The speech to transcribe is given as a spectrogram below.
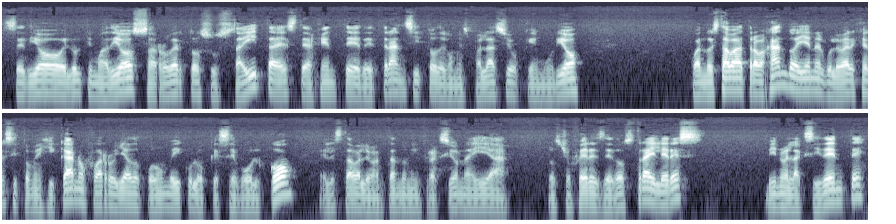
se dio el último adiós a Roberto Sustaita, este agente de tránsito de Gómez Palacio que murió cuando estaba trabajando ahí en el Boulevard Ejército Mexicano. Fue arrollado por un vehículo que se volcó. Él estaba levantando una infracción ahí a los choferes de dos tráileres. Vino el accidente.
